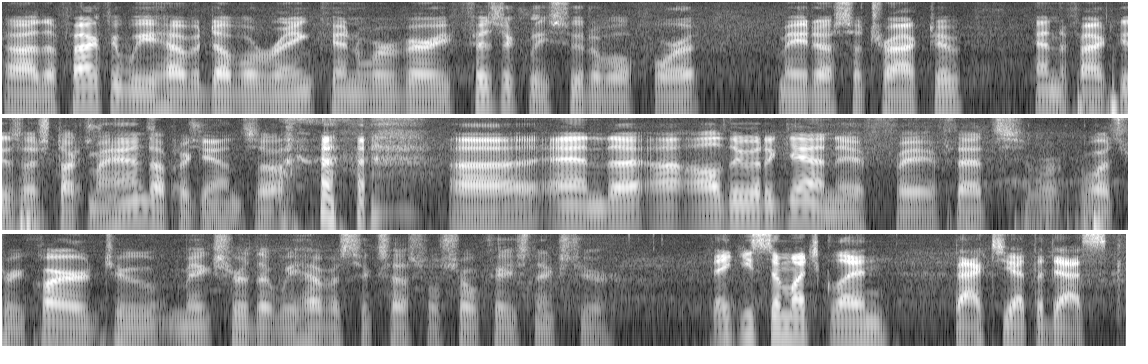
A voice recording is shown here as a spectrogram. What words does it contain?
Uh, the fact that we have a double rink and we're very physically suitable for it made us attractive. And the fact is, I stuck my hand up again. So, uh, and uh, I'll do it again if if that's what's required to make sure that we have a successful showcase next year. Thank you so much, Glenn. Back to you at the desk.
